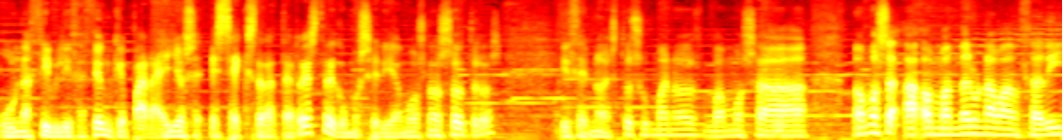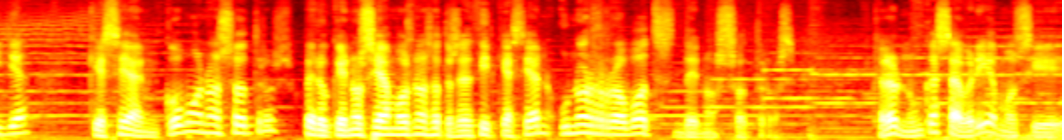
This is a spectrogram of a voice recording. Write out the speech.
una civilización que para ellos es extraterrestre, como seríamos nosotros, dicen, no, estos humanos vamos a, vamos a, mandar una avanzadilla que sean como nosotros, pero que no seamos nosotros, es decir, que sean unos robots de nosotros. Claro, nunca sabríamos si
